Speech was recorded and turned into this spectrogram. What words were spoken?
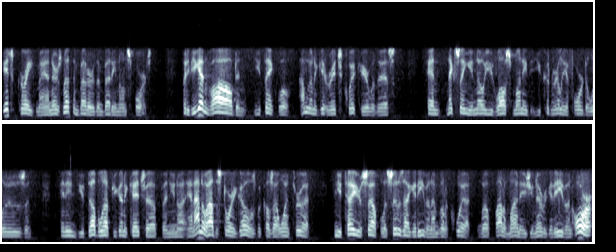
It's great, man. There's nothing better than betting on sports. But if you get involved and you think, well, I'm going to get rich quick here with this, and next thing you know, you've lost money that you couldn't really afford to lose, and and then you double up, you're going to catch up, and you know, and I know how the story goes because I went through it and you tell yourself, well, as soon as I get even, I'm going to quit. Well, bottom line is you never get even, or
